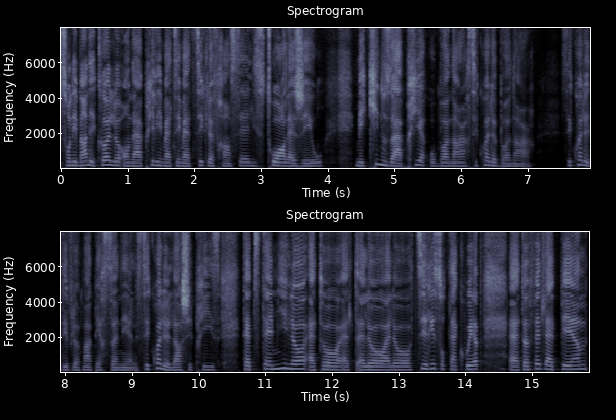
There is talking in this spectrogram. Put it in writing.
sur les bancs d'école, on a appris les mathématiques, le français, l'histoire, la géo. Mais qui nous a appris au bonheur? C'est quoi le bonheur? C'est quoi le développement personnel? C'est quoi le lâcher-prise? Ta petite amie, là, elle, t'a- elle- elle a, elle a tiré sur ta couette, elle t'a fait de la peine,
